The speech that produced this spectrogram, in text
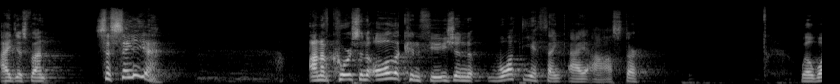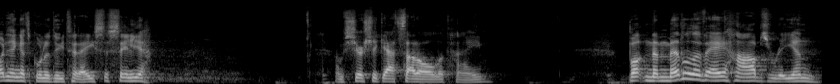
I just went, Cecilia! And of course, in all the confusion, what do you think I asked her? Well, what do you think it's going to do today, Cecilia? I'm sure she gets that all the time. But in the middle of Ahab's reign,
